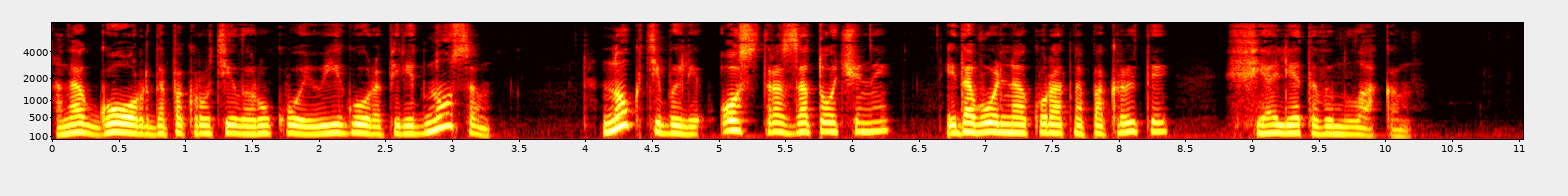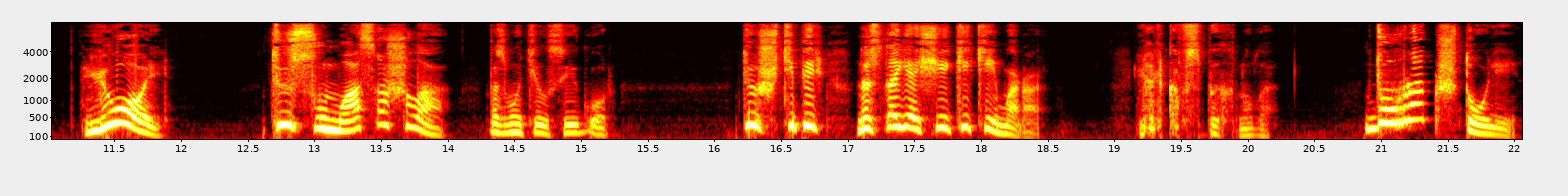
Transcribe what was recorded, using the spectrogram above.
Она гордо покрутила рукой у Егора перед носом. Ногти были остро заточены и довольно аккуратно покрыты фиолетовым лаком. — Лёль, ты с ума сошла? — возмутился Егор. — Ты ж теперь настоящая кикимора. Лёлька вспыхнула. — Дурак, что ли?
